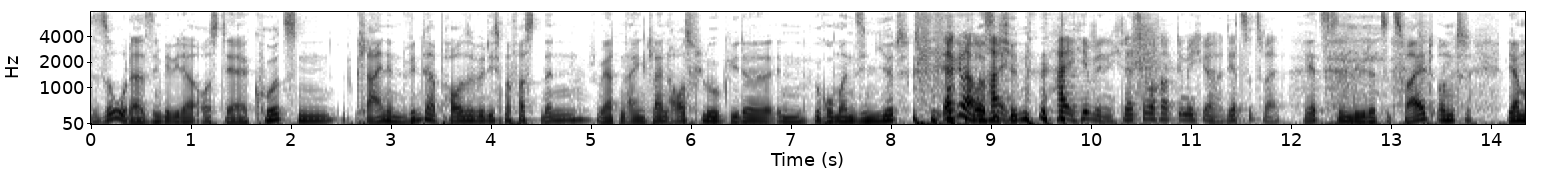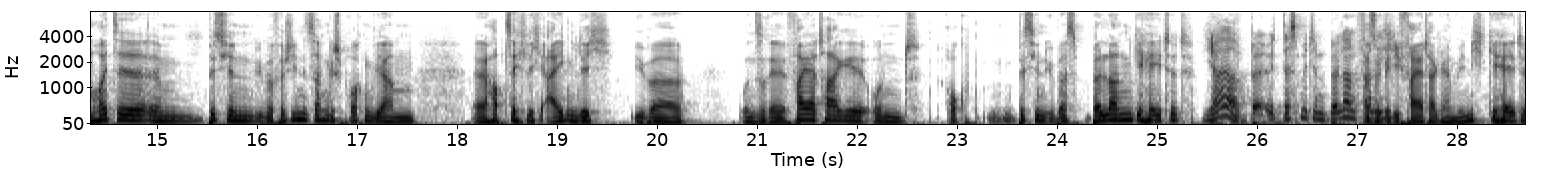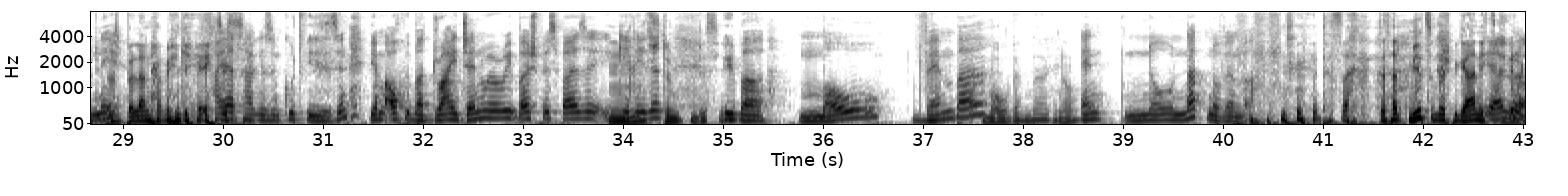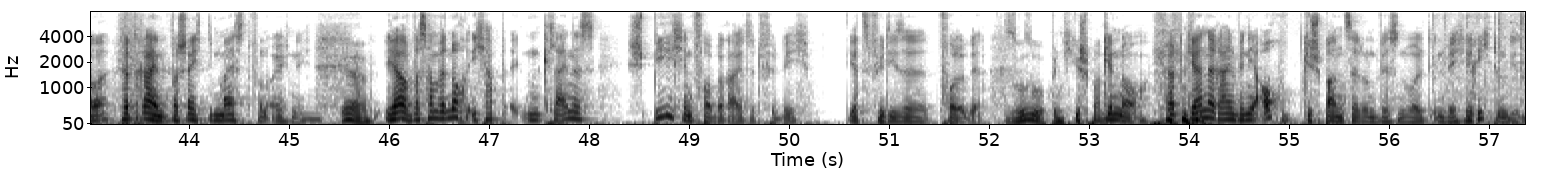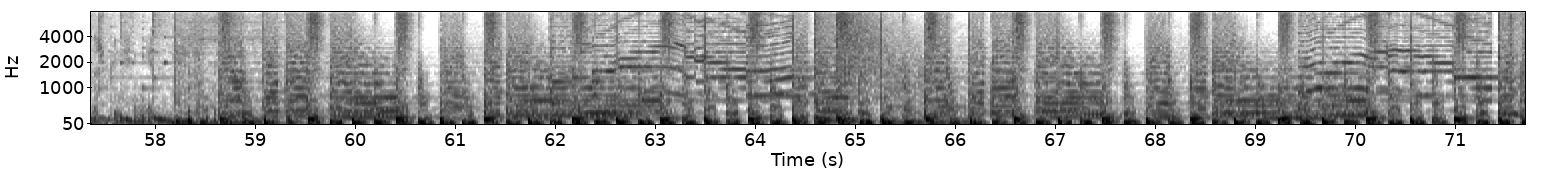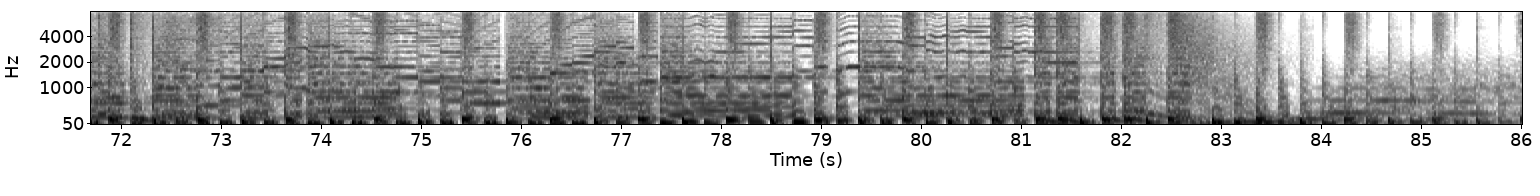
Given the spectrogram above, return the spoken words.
So, da sind wir wieder aus der kurzen, kleinen Winterpause, würde ich es mal fast nennen. Wir hatten einen kleinen Ausflug wieder in Romansiniert. Ja, genau. Hi. hin. Hi, hier bin ich. Letzte Woche habt ihr mich gehört. Jetzt zu zweit. Jetzt sind wir wieder zu zweit und wir haben heute ein ähm, bisschen über verschiedene Sachen gesprochen. Wir haben äh, hauptsächlich eigentlich über unsere Feiertage und auch ein bisschen übers Böllern gehatet. Ja, das mit dem Böllern fand Also über die Feiertage haben wir nicht gehatet, Nee. über das Böllern haben wir gehatet. Feiertage sind gut, wie sie sind. Wir haben auch über Dry January beispielsweise Mhm, geredet. Stimmt, ein bisschen. Über Movember Movember, genau. and No Not November. Das, sagt- das hat mir zum Beispiel gar nichts ja, gesagt. genau. Hört rein. Wahrscheinlich den meisten von euch nicht. Ja, Ja, was haben wir noch? Ich habe ein kleines Spielchen vorbereitet für dich. Jetzt für diese Folge. so, so, bin ich gespannt. Genau. Hört gerne rein, wenn ihr auch gespannt seid und wissen wollt, in welche Richtung dieses Spielchen geht.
